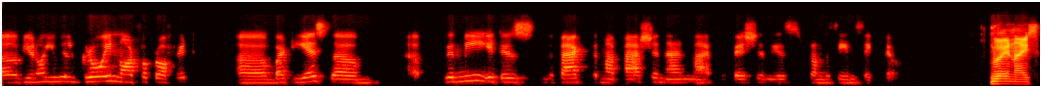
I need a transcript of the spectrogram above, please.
uh, you know, you will grow in not for profit. Uh, but yes, um, uh, with me, it is the fact that my passion and my profession is from the same sector. Very nice.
